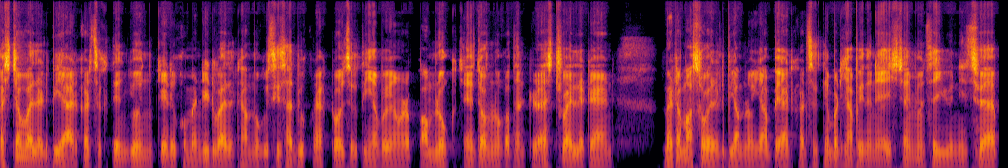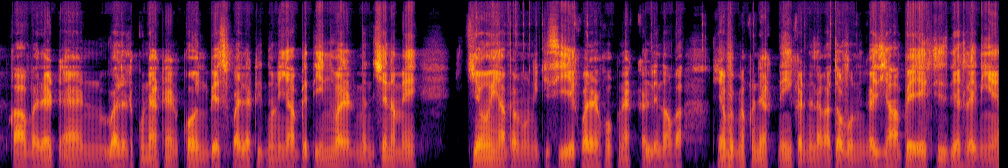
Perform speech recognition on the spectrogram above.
कस्टम वैलेट भी ऐड कर सकते हैं, जो इनके रिकमेंडेड वैलेट है, हम लोग उसके साथ भी कनेक्ट हो सकते हैं। यहाँ पे हम लोग चाहें तो हम लोग अपना trust wallet and MetaMask wallet भी हम लोग यहाँ पे ऐड कर सकते हैं। बट यहाँ पे इन्होंने इस टाइम से यूनिट स्वैप का wallet and wallet connect and Coinbase wallet इन्होंने यहाँ पे तीन वैलेट मेंशन हमें क्यों यहाँ पे हम लोगों ने किसी एक वायर को कनेक्ट कर लेना होगा। तो यहाँ पे मैं कनेक्ट नहीं करने लगा तो आप लोगों ने यहाँ पे एक चीज़ देख लेनी है।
